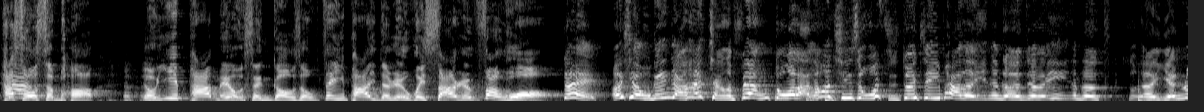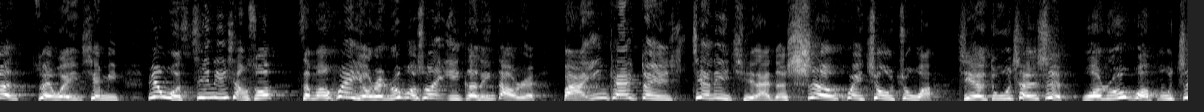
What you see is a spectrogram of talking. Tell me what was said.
他说什么？有一趴没有升高中，这一趴的人会杀人放火。对，而且我跟你讲，他讲的非常多啦。然后其实我只对这一趴的那个这个一那个呃言论最为鲜明，因为我心里想说，怎么会有人如果说一个领导人把应该对建立起来的社会救助啊，解读成是我如果不这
